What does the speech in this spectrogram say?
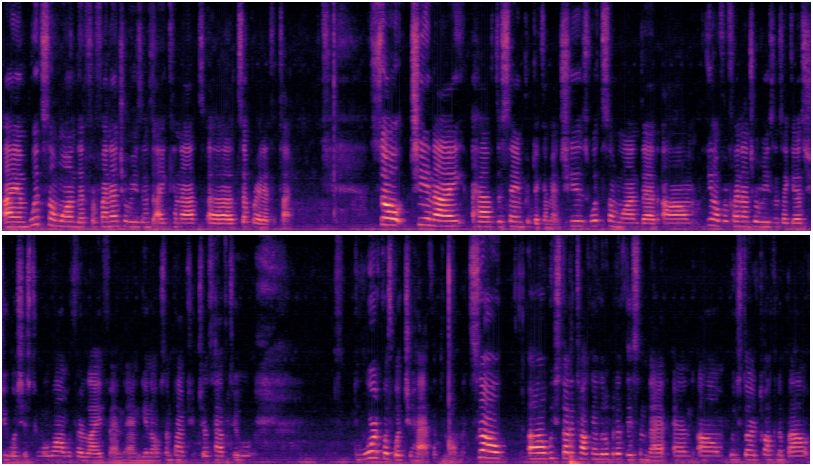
I am with someone that for financial reasons I cannot uh, separate at the time. So she and I have the same predicament. She is with someone that, um, you know, for financial reasons, I guess she wishes to move on with her life, and and you know, sometimes you just have to work with what you have at the moment. So uh, we started talking a little bit of this and that, and um, we started talking about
